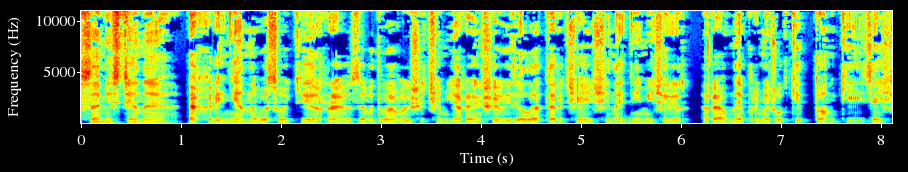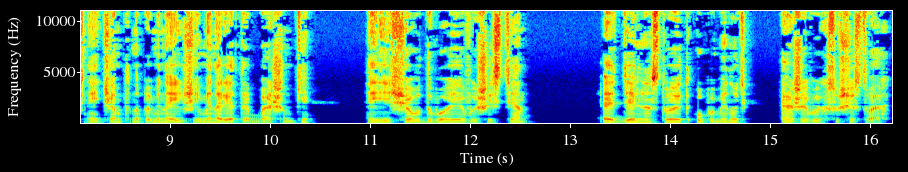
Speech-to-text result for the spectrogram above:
Сами стены охрененно высокие, раза в два выше, чем я раньше видел, а торчащие над ними через равные промежутки тонкие, изящные, чем-то напоминающие минареты башенки, еще вдвое выше стен. Отдельно стоит упомянуть о живых существах.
